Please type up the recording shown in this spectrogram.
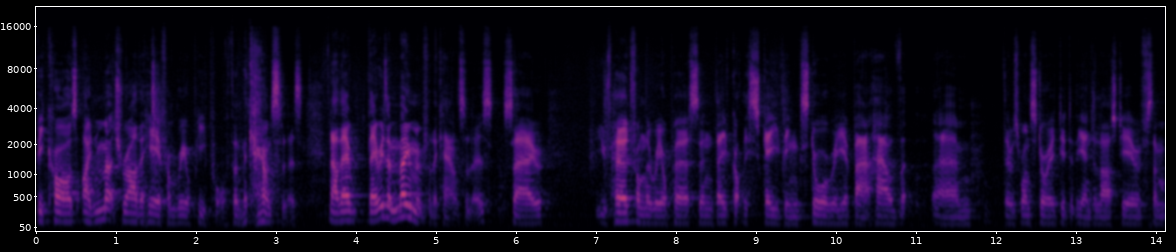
because I'd much rather hear from real people than the councillors. Now, there, there is a moment for the councillors, so you've heard from the real person, they've got this scathing story about how the, um, there was one story I did at the end of last year of some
